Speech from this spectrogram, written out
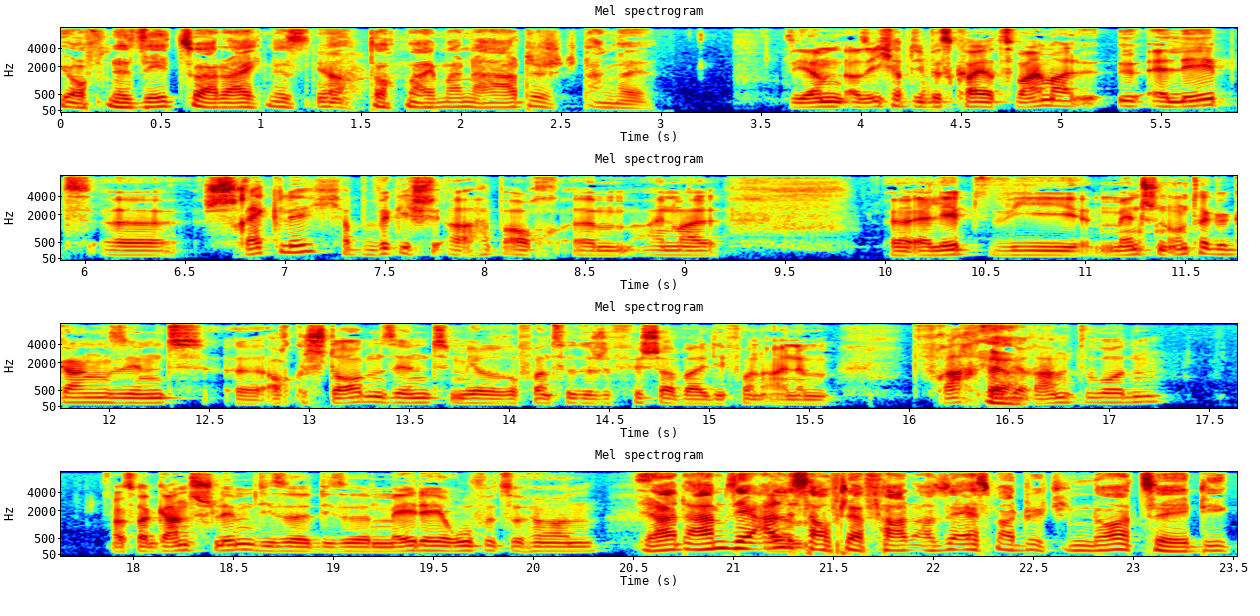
Die offene See zu erreichen ist ja. doch manchmal eine harte Stange. Sie haben, also ich habe die Biskaya zweimal erlebt, äh, schrecklich. Ich habe wirklich, habe auch ähm, einmal äh, erlebt, wie Menschen untergegangen sind, äh, auch gestorben sind, mehrere französische Fischer, weil die von einem Frachter ja. gerammt wurden. Das war ganz schlimm, diese, diese Mayday-Rufe zu hören. Ja, da haben sie alles ähm, auf der Fahrt. Also erstmal durch die Nordsee, die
